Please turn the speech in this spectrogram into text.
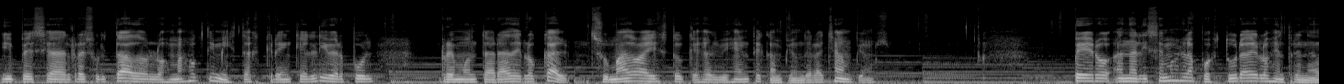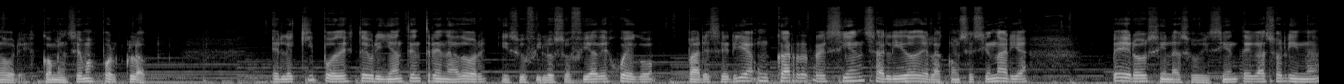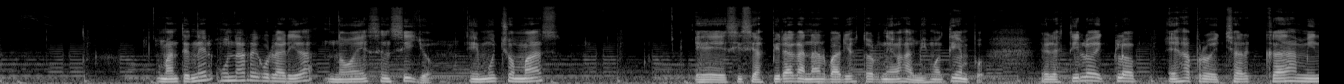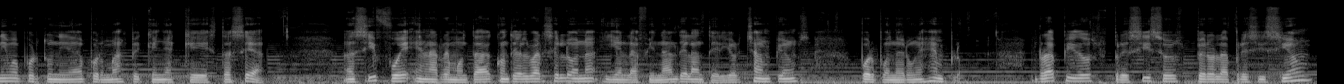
y pese al resultado, los más optimistas creen que el Liverpool remontará de local, sumado a esto que es el vigente campeón de la Champions. Pero analicemos la postura de los entrenadores. Comencemos por Klopp. El equipo de este brillante entrenador y su filosofía de juego parecería un carro recién salido de la concesionaria, pero sin la suficiente gasolina mantener una regularidad no es sencillo y mucho más eh, si se aspira a ganar varios torneos al mismo tiempo. El estilo de club es aprovechar cada mínima oportunidad por más pequeña que ésta sea. Así fue en la remontada contra el Barcelona y en la final del anterior Champions, por poner un ejemplo. Rápidos, precisos, pero la precisión,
